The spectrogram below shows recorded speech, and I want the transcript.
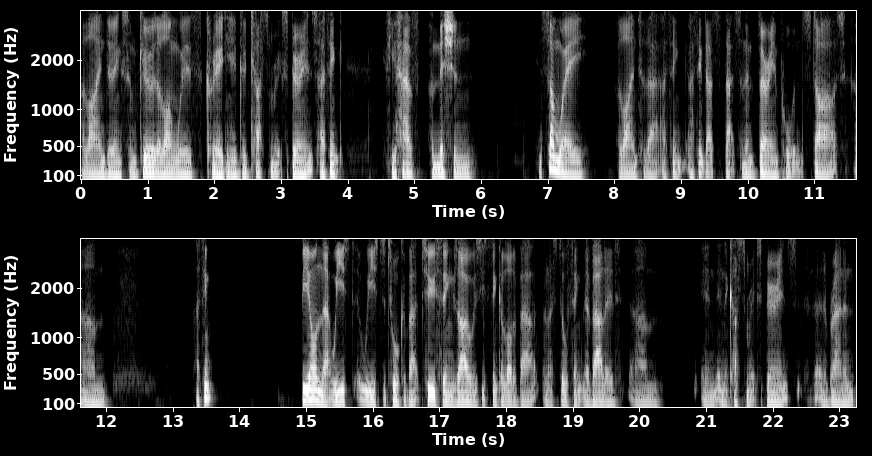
align doing some good along with creating a good customer experience, I think if you have a mission in some way aligned to that, I think I think that's that's a very important start. Um, I think beyond that, we used to, we used to talk about two things. I always used to think a lot about, and I still think they're valid um, in in the customer experience in a brand, and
